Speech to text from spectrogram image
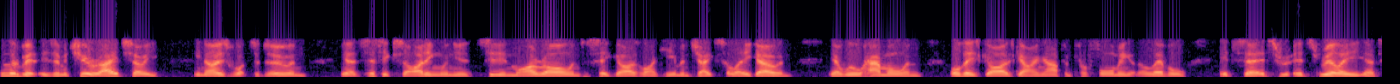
a little bit. He's a mature age, so he he knows what to do, and you know, it's just exciting when you sit in my role and to see guys like him and Jake Soligo and you know, Will Hamill and all these guys going up and performing at the level. It's uh, it's it's really you know, it's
